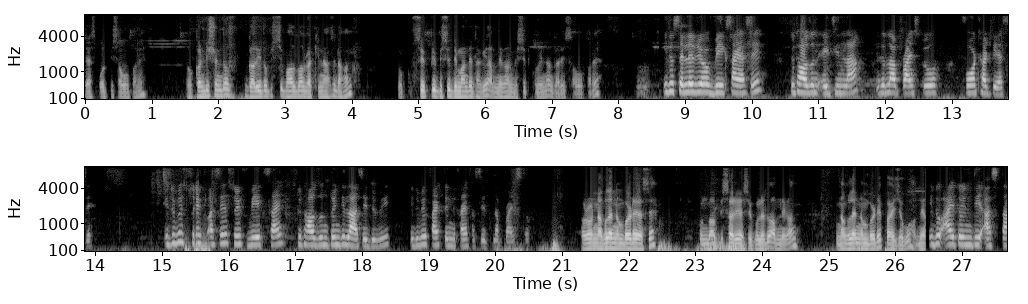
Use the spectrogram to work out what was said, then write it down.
ডেছবৰ্ড বি চাব পাৰে তো কণ্ডিশ্যনটো গাড়ীটো বেছি ভাল ভাল ৰাখি না আছে তাকান তো চিফটি বেছি ডিমাণ্ডে থাকে আপুনি কাৰণ ভিজিট কৰি না গাড়ী চাব পাৰে। এইটো চেলেৰিঅ' ভি এক্স আই আছে টু থাউজেণ্ড এইটিন লা এইটো লা প্ৰাইচটো ফ'ৰ থাৰ্টি আছে। এইটো বি চুইফ্ট আছে Swift V X I two thousand twenty লা আছে এইটো বি এইটো বি ফাইভ টুৱেণ্টি ফাইভ আছে এইটো লা প্ৰাইচটো আৰু নাগালেণ্ড নম্বৰতে আছে কোনোবা বিচাৰি আছে ক'লেতো আপুনি কাৰণ নাগালেণ্ড নম্বৰতে পাই যাব। আপুনি এইটো আই টুৱেণ্টি আস্তা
